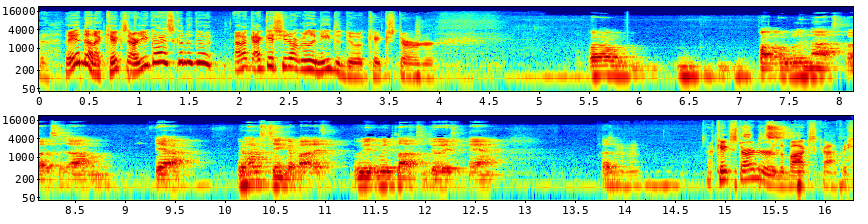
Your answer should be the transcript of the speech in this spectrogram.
Uh, they had done a Kickstarter. Are you guys going to do it? I guess you don't really need to do a Kickstarter. Well, probably not, but um, yeah, we'll have to think about it. We, would love to do it, yeah. But mm-hmm. A Kickstarter or the box copy?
